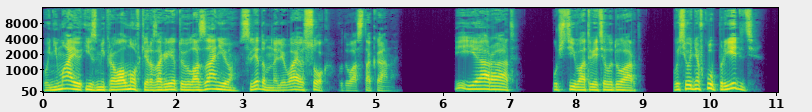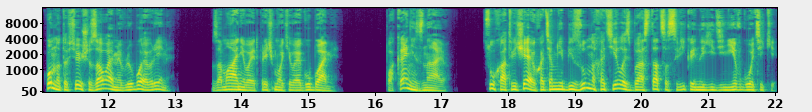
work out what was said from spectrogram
Вынимаю из микроволновки разогретую лазанью, следом наливаю сок в два стакана. «И я рад», — учтиво ответил Эдуард. «Вы сегодня в клуб приедете? Комната все еще за вами в любое время». Заманивает, причмокивая губами. «Пока не знаю». Сухо отвечаю, хотя мне безумно хотелось бы остаться с Викой наедине в готике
